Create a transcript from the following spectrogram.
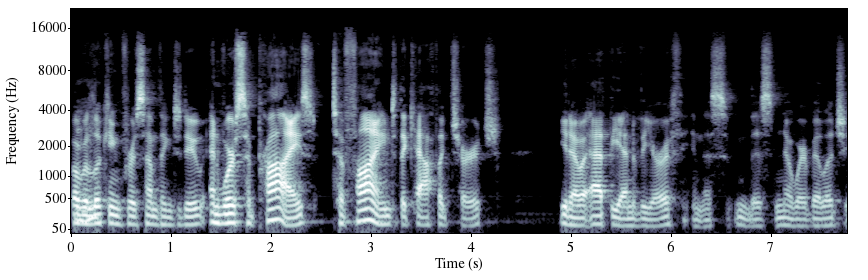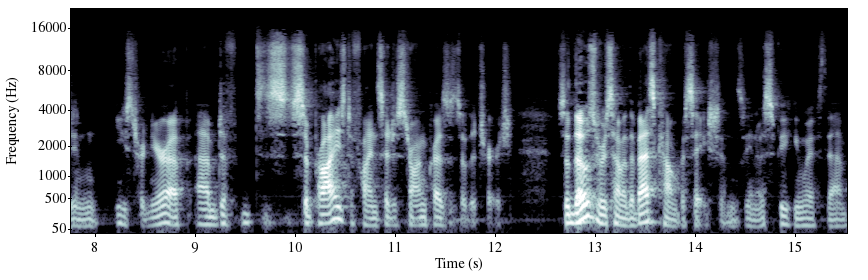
but mm-hmm. were looking for something to do, and were surprised to find the Catholic Church, you know, at the end of the earth in this in this nowhere village in Eastern Europe. Um, to, to, surprised to find such a strong presence of the church. So those were some of the best conversations. You know, speaking with them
